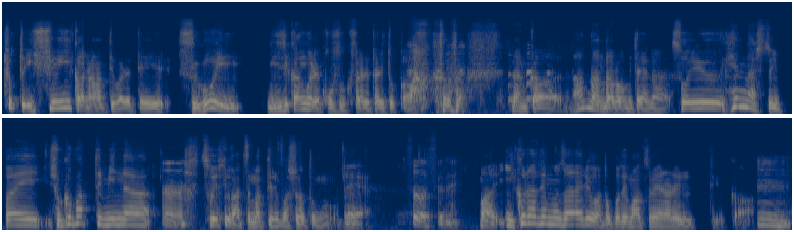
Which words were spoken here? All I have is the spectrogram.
ちょっと一瞬いいかなって言われてすごい2時間ぐらい拘束されたりとか なんか何なんだろうみたいなそういう変な人いっぱい職場ってみんな、そういう人が集まってる場所だと思うので。そうですね。まあいくらでも材料はどこでも集められるっていうか、うん、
